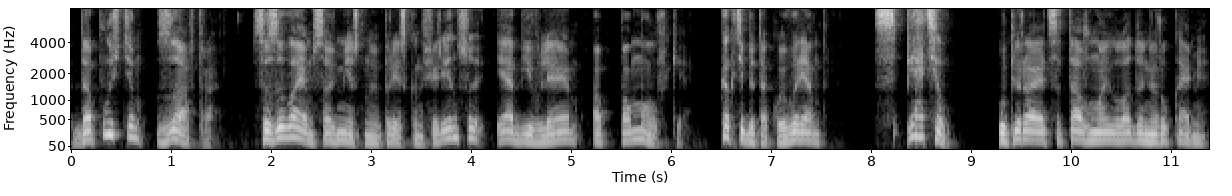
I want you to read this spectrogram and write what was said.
Допустим, завтра. Созываем совместную пресс-конференцию и объявляем о помолвке. Как тебе такой вариант? Спятил? Упирается та в мою ладонь руками.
